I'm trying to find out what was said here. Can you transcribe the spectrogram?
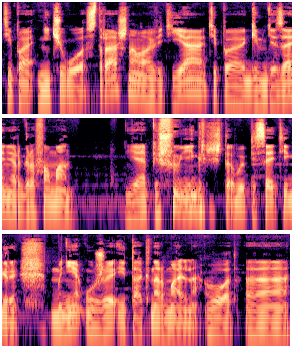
типа, ничего страшного, ведь я, типа, геймдизайнер, графоман. Я пишу игры, чтобы писать игры. Мне уже и так нормально. Вот. А,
